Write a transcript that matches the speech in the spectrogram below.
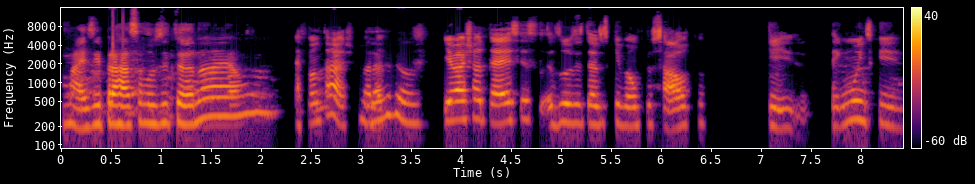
mais. E pra raça lusitana é um É fantástico. né? maravilhoso. E eu acho até esses lusitanos que vão pro salto, que tem muitos que,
